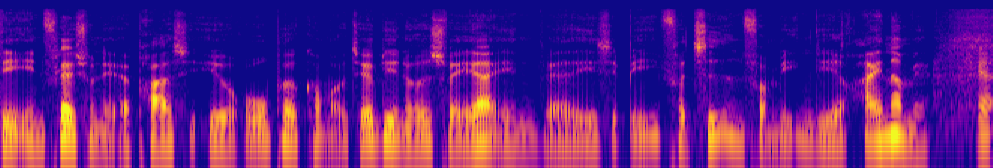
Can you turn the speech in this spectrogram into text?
det inflationære pres i Europa kommer jo til at blive noget sværere, end hvad ECB for tiden formentlig regner med. Ja.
